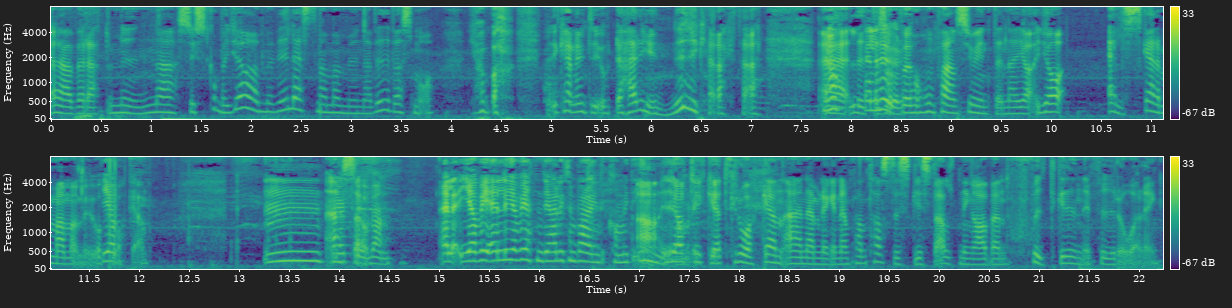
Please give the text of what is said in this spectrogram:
över att mina syskon bara ja men vi läste Mamma Mu när vi var små. Jag bara det kan du inte gjort. Det här är ju en ny karaktär. Ja, eh, lite eller hur? Så, för hon fanns ju inte när jag. Jag älskar Mamma Mu och ja. Kråkan. Mm, jag alltså, eller jag, vet, eller jag vet inte, jag har liksom bara inte kommit in ja, i Jag tycker riktigt. att Kråkan är nämligen en fantastisk gestaltning av en skitgrinig fyraåring.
